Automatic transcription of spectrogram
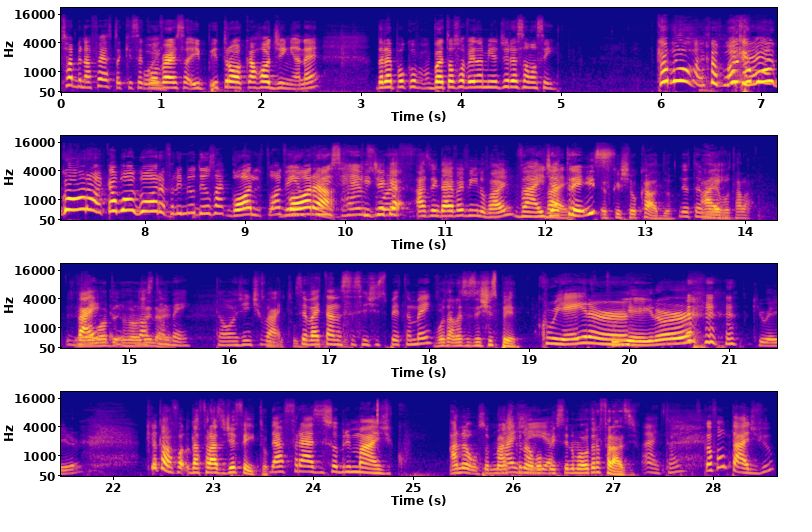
Sabe na festa que você Foi. conversa e, e troca a rodinha, né? Daí a pouco o Betão só veio na minha direção assim. Acabou! Acabou, acabou agora! Acabou agora! Eu falei, meu Deus, agora! Ele falou, agora! Que dia que a Zendaya vai vir, não vai? Vai, Vai. dia 3. Eu fiquei chocado. Eu também. Ah, eu vou estar lá. Vai, Eu eu nós Zendaya. também. Então a gente vai. tudo, Você vai tudo, estar na CCXP também? Vou estar na CCXP. Creator. Creator. Creator. O que eu tava falando? Da frase de efeito. Da frase sobre mágico. Ah, não, sobre mágico não. Vou Magia. pensar numa outra frase. Ah, então fica à vontade, viu?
